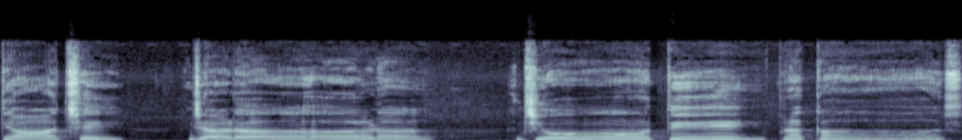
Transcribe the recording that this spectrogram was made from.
ત્યાં છે જળ જ્યોતિ પ્રકાશ.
